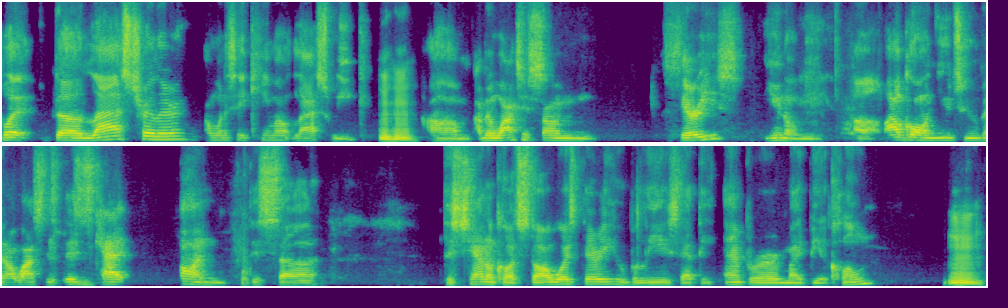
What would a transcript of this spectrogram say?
But the last trailer, I want to say, came out last week. Mm-hmm. Um, I've been watching some theories. You know me. Um, I'll go on YouTube and I'll watch this. There's this cat on this uh, this channel called Star Wars Theory who believes that the Emperor might be a clone. Mm.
